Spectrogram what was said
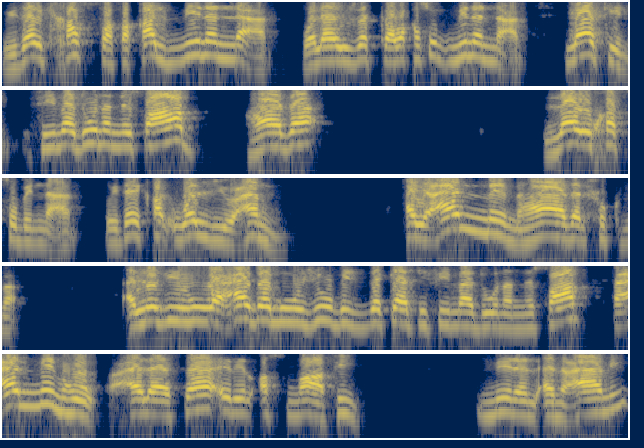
لذلك خص فقال من النعم ولا يزكى وقص من النعم. لكن فيما دون النصاب هذا لا يخص بالنعم. ولذلك قال وليعم. أي عمم هذا الحكم الذي هو عدم وجوب الزكاة فيما دون النصاب. عممه على سائر الأصناف. من الأنعام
